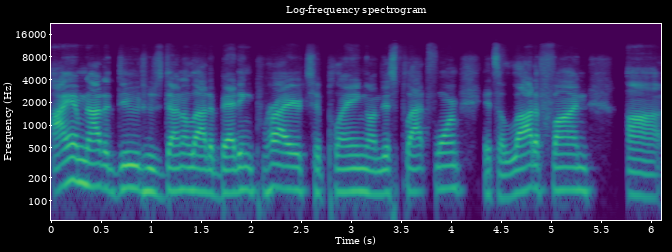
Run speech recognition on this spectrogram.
I am not a dude who's done a lot of betting prior to playing on this platform. It's a lot of fun uh,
